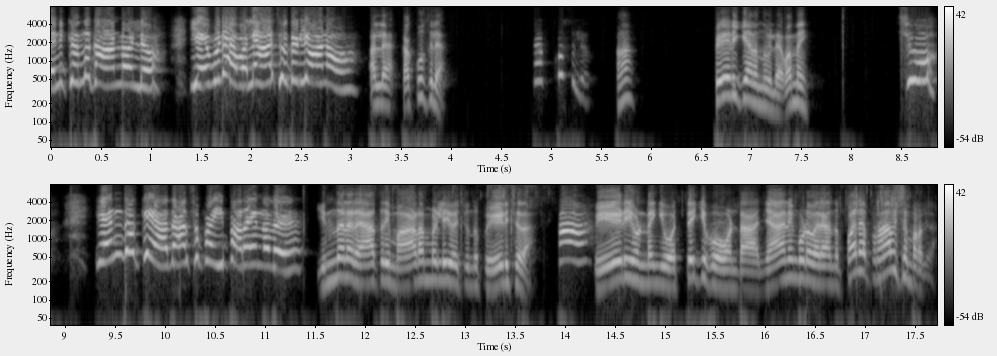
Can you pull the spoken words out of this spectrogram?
എനിക്കൊന്ന് കാണണമല്ലോ. എവിടെയാ വല്ല ആശുപത്രിയിലും ആണോ അല്ല കക്കൂസില. കക്കൂസിലോ? പേടിക്കാനൊന്നുമില്ല. വന്നേ. ചോ എന്തൊക്കെയാ ദാസപ്പ ഈ പറയുന്നത്? ഇന്നലെ രാത്രി മാടമ്പള്ളി വെച്ചൊന്ന് പേടിച്ചതാ. ആ. പേടിയുണ്ടെങ്കിൽ ഒറ്റയ്ക്ക് പോവണ്ട. ഞാനും കൂടെ വരാന്ന് പല പ്രാവശ്യം പറഞ്ഞതാ.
